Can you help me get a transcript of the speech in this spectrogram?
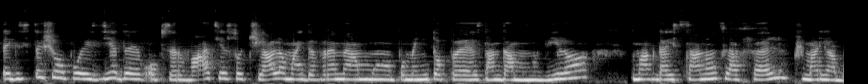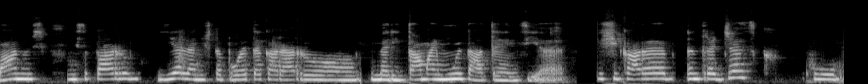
Există și o poezie de observație socială, mai devreme am uh, pomenit-o pe Sanda Munvilă, Magda Isanos, la fel, și Maria Banuș. Mi se par ele niște poete care ar uh, merita mai multă atenție și care întregesc cu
